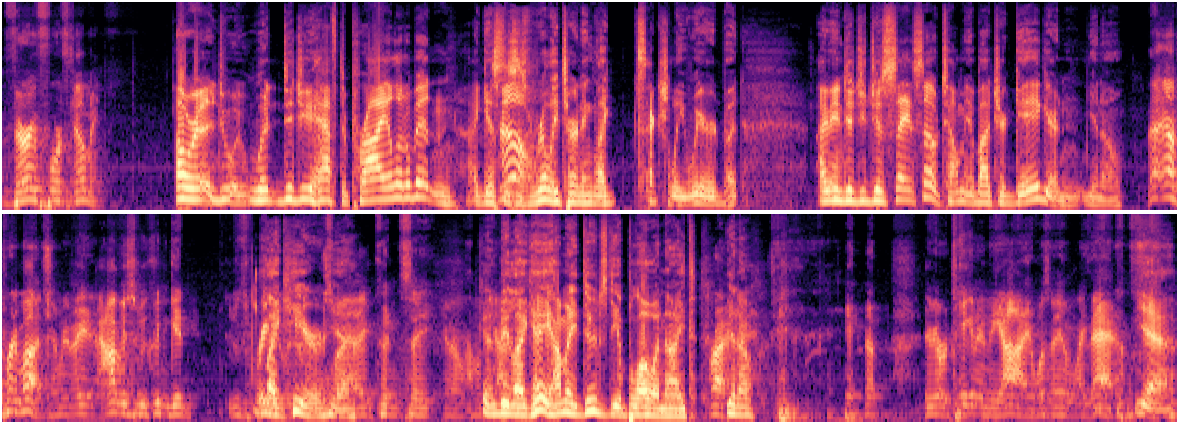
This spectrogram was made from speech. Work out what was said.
very forthcoming. Oh, what, did you have to pry a little bit? And I guess this is really turning like sexually weird, but I mean, did you just say so? Tell me about your gig, and you know, Yeah, pretty much. I mean, obviously we couldn't get it was radio, Like here, so yeah. I, couldn't say, you know, how many gonna be like, hey, how many dudes do you blow a night? right? You know, you know, if you were taken in the eye, it wasn't anything like that. Yeah.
